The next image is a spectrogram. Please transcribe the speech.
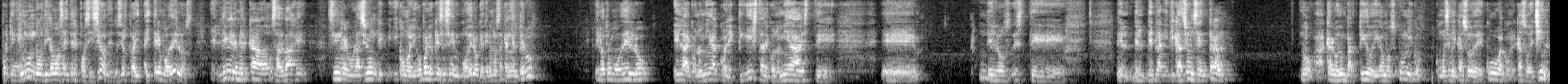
porque en el mundo, digamos, hay tres posiciones, ¿no es cierto? Hay, tres modelos. El libre mercado salvaje, sin regulación y como oligopolios, que es ese modelo que tenemos acá en el Perú. El otro modelo es la economía colectivista, la economía este, eh, de, los, este, de, planificación central, ¿no? a cargo de un partido, digamos, único, como es en el caso de Cuba, como en el caso de China.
